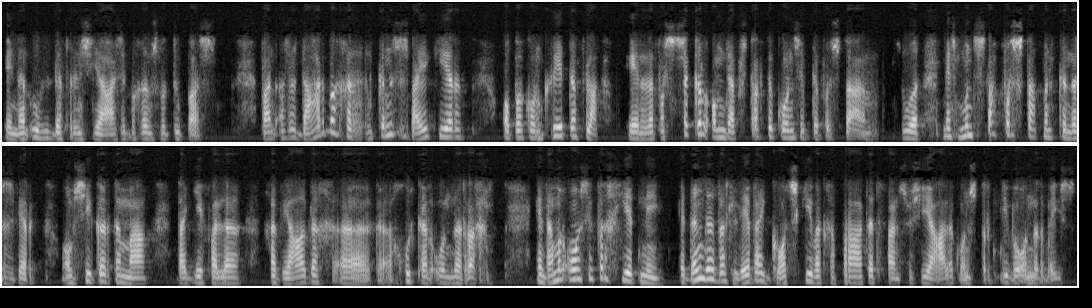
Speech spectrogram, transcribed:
En dan ook die diferensiasie beginsel toepas. Want as ons daar begin kinders is baie keer op 'n konkrete vlak en hulle versukkel om die abstrakte konsep te verstaan. So mens moet stap vir stap met kinders werk om seker te maak dat jy hulle geweldig uh, goed kan onderrig. En dan moet ons nie vergeet nie. Ek dink dit was Levi Gotsky wat gepraat het van sosiale konstruktiewe onderwys.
